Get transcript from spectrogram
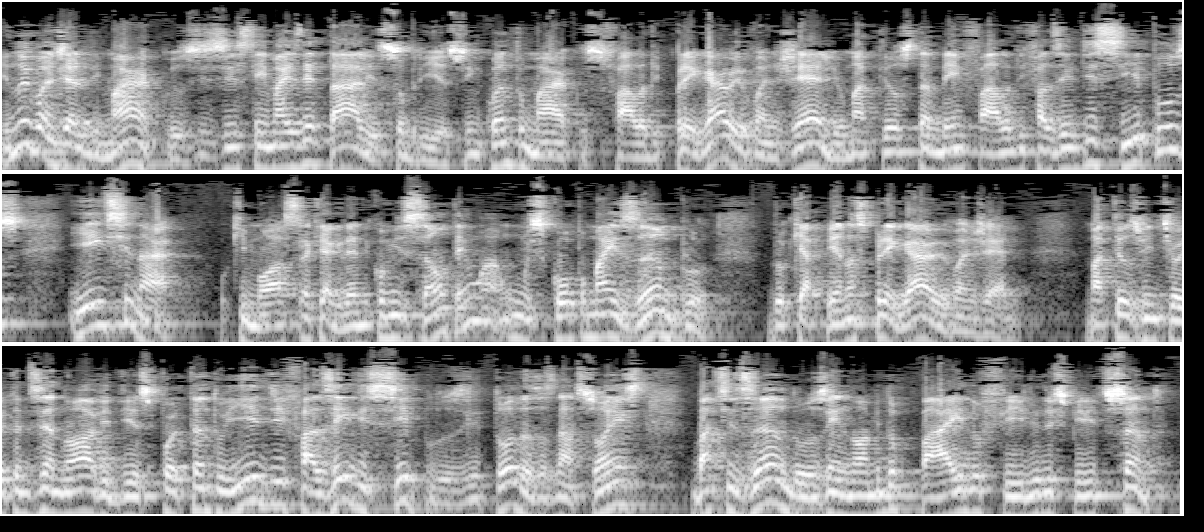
E no Evangelho de Marcos existem mais detalhes sobre isso. Enquanto Marcos fala de pregar o Evangelho, Mateus também fala de fazer discípulos e ensinar, o que mostra que a grande comissão tem um, escopo mais amplo do que apenas pregar o Evangelho. Mateus 28 a 19 diz: Portanto, ide e fazei discípulos de todas as nações, batizando-os em nome do Pai, do Filho e do Espírito Santo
